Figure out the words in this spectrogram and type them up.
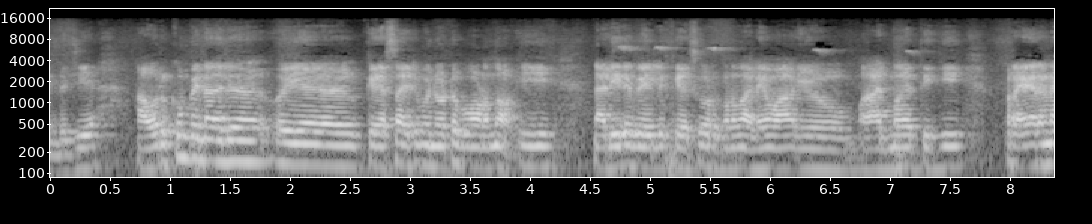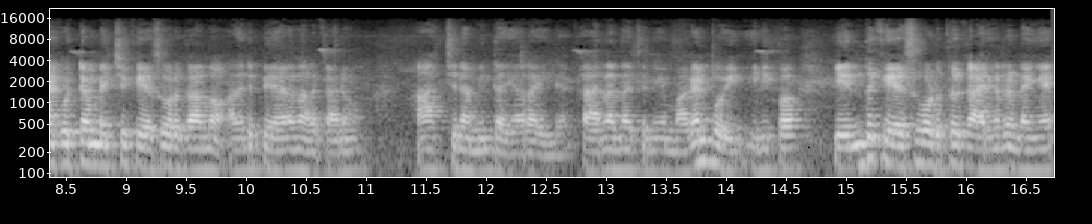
എന്ത് ചെയ്യുക അവർക്കും പിന്നെ അതിൽ കേസായിട്ട് മുന്നോട്ട് പോകണമെന്നോ? ഈ നടിയുടെ പേരിൽ കേസ് കൊടുക്കണമെന്നോ? അല്ലെങ്കിൽ ആത്മഹത്യക്ക് പ്രേരണ കുറ്റം വെച്ച് കേസ് കൊടുക്കാമെന്നോ? അതിന്റെ പിന്നാലെ നടക്കാനോ ആ അച്ഛൻ അമ്മയും തയ്യാറായില്ല. കാരണം എന്താ വെച്ചിട്ടുണ്ടെങ്കിൽ മകൻ പോയി. ഇനിയിപ്പോൾ എന്ത് കേസ് കൊടുത്ത് കാര്യങ്ങളുണ്ടെങ്കിൽ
